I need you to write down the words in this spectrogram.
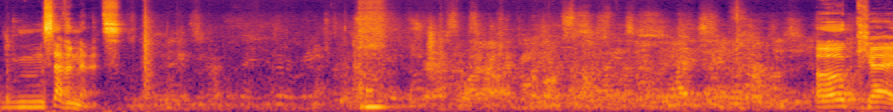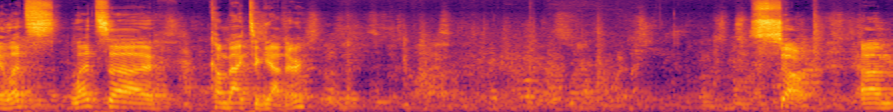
mm, seven minutes. Okay, let's let's uh, come back together. So, um,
